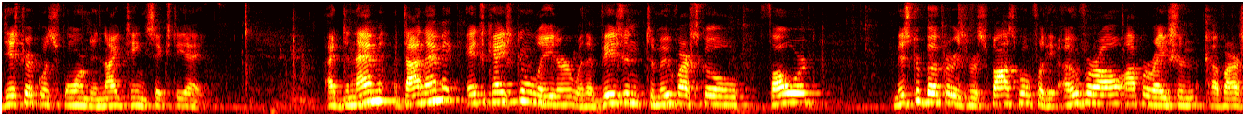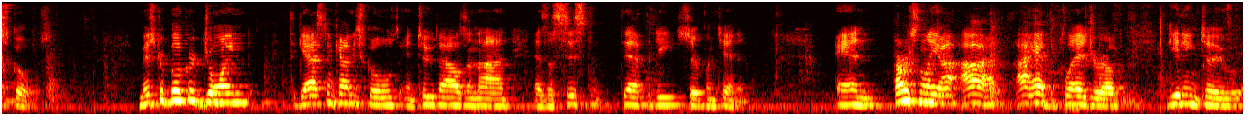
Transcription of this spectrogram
district was formed in 1968. A dynamic, a dynamic educational leader with a vision to move our school forward, Mr. Booker is responsible for the overall operation of our schools. Mr. Booker joined the Gaston County Schools in 2009 as Assistant Deputy Superintendent. And personally, I, I, I had the pleasure of getting to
